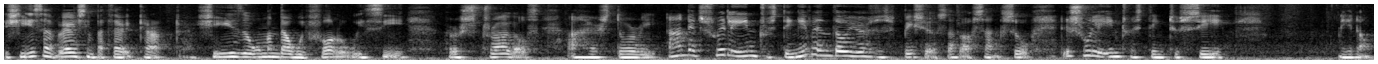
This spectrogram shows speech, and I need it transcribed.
she is a very sympathetic character. She is the woman that we follow. We see her struggles and her story. And it's really interesting, even though you're suspicious about Sang Soo, it's really interesting to see, you know,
